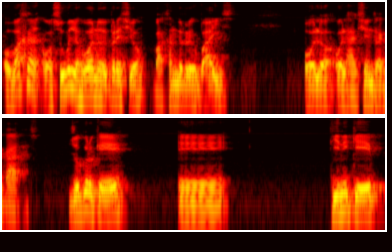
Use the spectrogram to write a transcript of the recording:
o bajan, o suben los bonos de precio, bajando el riesgo país, o, lo- o las acciones están caras. Yo creo que eh, tiene que,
